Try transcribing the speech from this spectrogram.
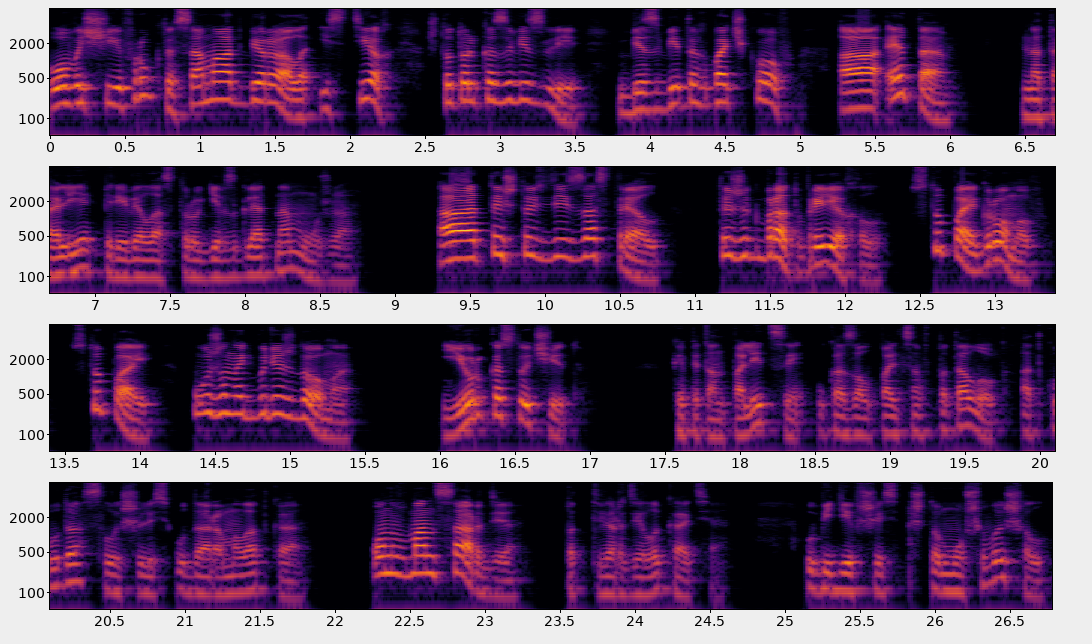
Овощи и фрукты сама отбирала из тех, что только завезли, без сбитых бачков. А это...» Наталья перевела строгий взгляд на мужа. «А ты что здесь застрял? Ты же к брату приехал. Ступай, Громов, ступай, ужинать будешь дома». Юрка стучит. Капитан полиции указал пальцем в потолок, откуда слышались удары молотка. «Он в мансарде», — подтвердила Катя. Убедившись, что муж вышел,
